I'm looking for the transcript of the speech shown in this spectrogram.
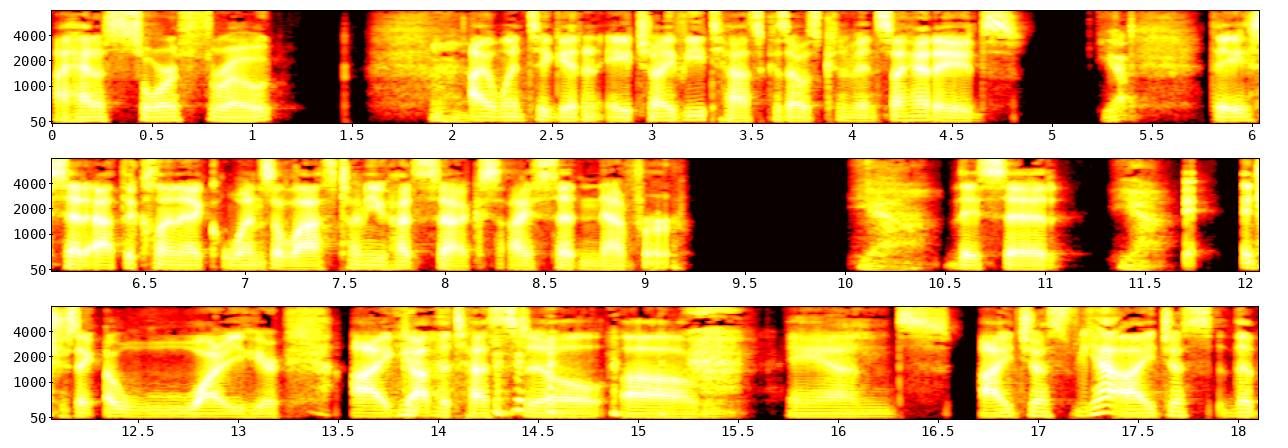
I had a sore throat. I went to get an HIV test because I was convinced I had AIDS. Yep. They said at the clinic, when's the last time you had sex? I said never. Yeah. They said, Yeah. interesting. Uh, why are you here? I got Yeah. the test still. Um, and I just, yeah, I just, the,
